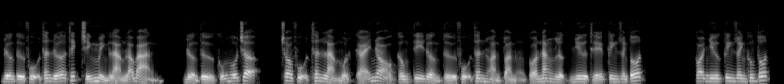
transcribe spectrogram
đường từ phụ thân nữa thích chính mình làm lão bản, đường từ cũng hỗ trợ, cho phụ thân làm một cái nhỏ công ty đường từ phụ thân hoàn toàn có năng lực như thế kinh doanh tốt. Coi như kinh doanh không tốt,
